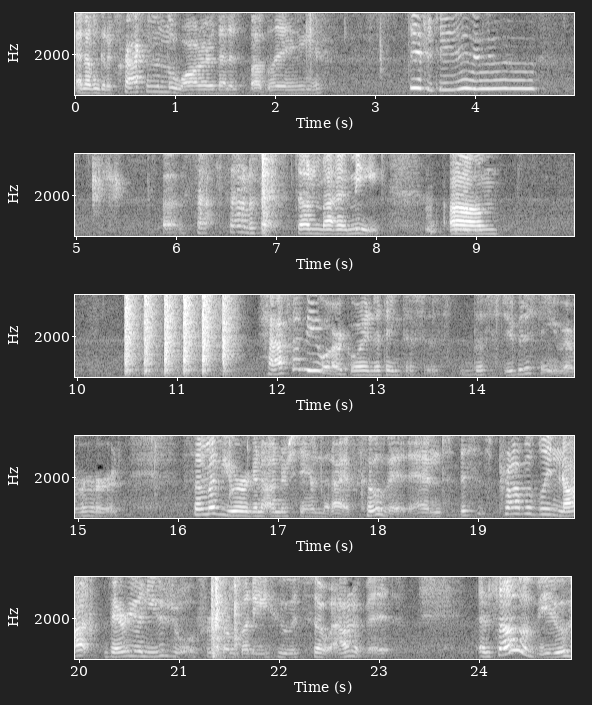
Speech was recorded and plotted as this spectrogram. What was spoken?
and I'm gonna crack them in the water that is bubbling. Doo doo doo. Uh, sound effects done by me. Um, half of you are going to think this is the stupidest thing you've ever heard. Some of you are going to understand that I have COVID, and this is probably not very unusual for somebody who is so out of it. And some of you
